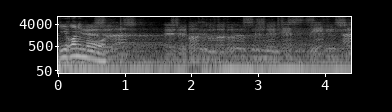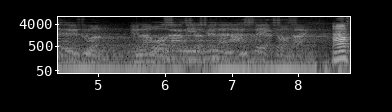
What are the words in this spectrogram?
Hieronymo. Es bedeutet, du verbrüllst zwischen den Tests sehr viel Zeit in den Fluren. Im Labor sagen sie, das könnte eine Angstreaktion sein. Ach,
